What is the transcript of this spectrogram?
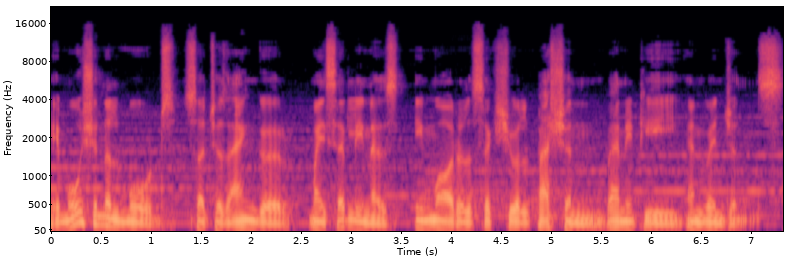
emotional modes such as anger, miserliness, immoral sexual passion, vanity, and vengeance.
